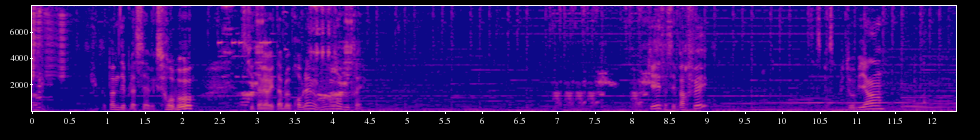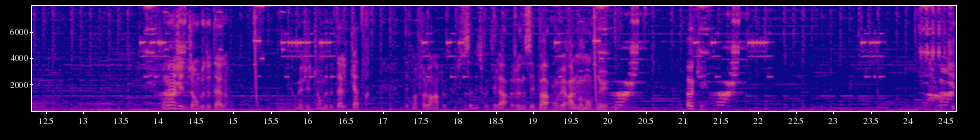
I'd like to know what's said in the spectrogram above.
Je peux pas me déplacer avec ce robot, ce qui est un véritable problème, vous vous en douterez. Ok, ça c'est parfait. Ça se passe plutôt bien. Combien j'ai de jambes au total? Combien j'ai de jambes au total? 4. Peut-être m'en falloir un peu plus. Ça de ce côté-là, je ne sais pas. On verra le moment venu. Ok. Ok.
